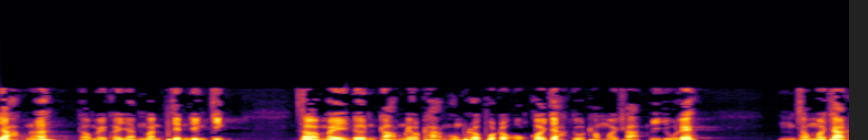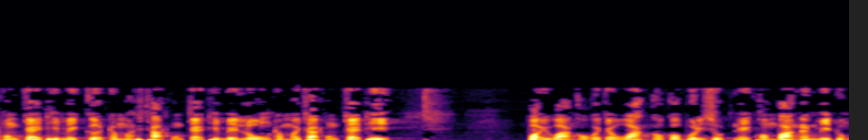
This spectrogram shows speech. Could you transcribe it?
อยากนะ ถ้าไม่ขยันมันเพียรจริงๆ ถ้าไม่เดินตามแนวทางของพระพุทธองค์ก็อยากอยู่ธรรมชาติมีอยู่แล้ว ธรรมชาติของใจที่ไม่เกิดธรรมชาติของใจที่ไม่หลง ธรรมชาติของใจที่ปล่อยวางเขาก็จะว่างเขาก็บริสุทธิ์ในความว่างนั้นมีดวง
